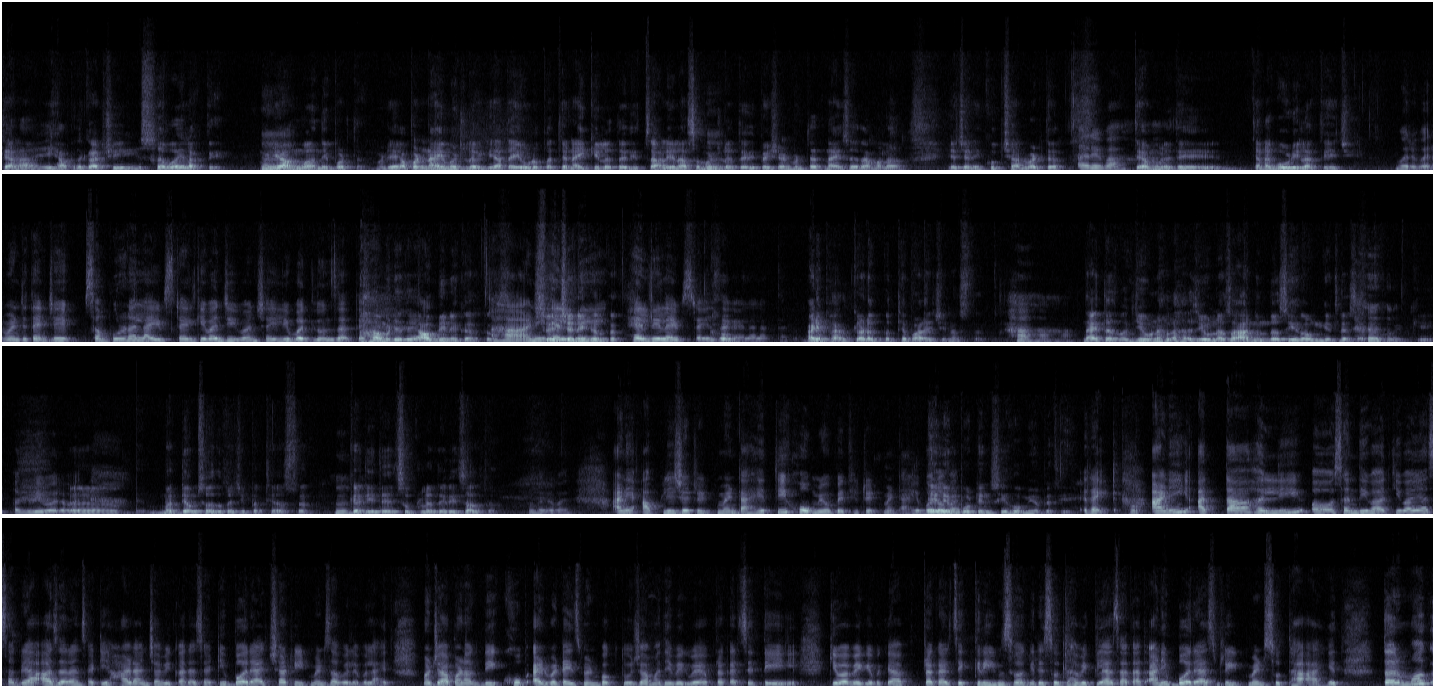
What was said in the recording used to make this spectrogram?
त्यांना ह्या प्रकारची सवय लागते. म्हणजे. अंगवानी पडतं. म्हणजे आपण नाही म्हटलं की आता एवढं पथ्य नाही केलं तरी चालेल असं म्हटलं तरी पेशंट म्हणतात नाही सर आम्हाला याच्याने खूप छान वाटतं. अरे वा. त्यामुळे ते त्यांना गोडी लागते याची. बरोबर. म्हणजे त्यांची संपूर्ण लाईफस्टाईल किंवा जीवनशैली बदलून जाते. हा म्हणजे ते आवडीने करतात. हा आणि स्वेच्छेने करतात. हेल्दी लाईफस्टाईल हो. जगायला लागतात. आणि. फार कडक पथ्य पाळायची नसतात. हा हा हा. नाहीतर मग जीवनाला जीवनाचा आनंदच हिरावून घेतल्यासारखं होईल की अगदी बरोबर. अ, मध्यम स्वरूपाची पथ्य असतात. हम्म. कधी ते चुकलं तरी चालतं. बरोबर. आणि आपली जी ट्रीटमेंट आहे ती होमिओपॅथी ट्रीटमेंट आहे बरोबर? पोटेन्सी होमिओपॅथी राईट हो. आणि आत्ता हल्ली अ, संधिवात किंवा या सगळ्या आजारांसाठी हाडांच्या विकारासाठी बऱ्याचशा ट्रीटमेंट्स अवेलेबल आहेत. म्हणजे आपण अगदी खूप ॲडव्हर्टाईजमेंट बघतो ज्यामध्ये वेगवेगळ्या प्रकारचे तेल किंवा वेगवेगळ्या प्रकारचे क्रीम्स वगैरे सुद्धा विकल्या जातात आणि बऱ्याच ट्रीटमेंटसुद्धा आहेत. तर मग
